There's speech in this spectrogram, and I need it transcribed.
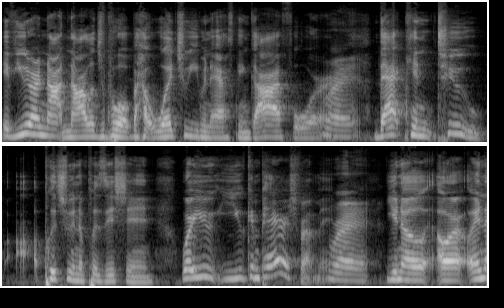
if you are not knowledgeable about what you even asking God for, Right. that can too uh, put you in a position where you you can perish from it. Right? you know or and,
